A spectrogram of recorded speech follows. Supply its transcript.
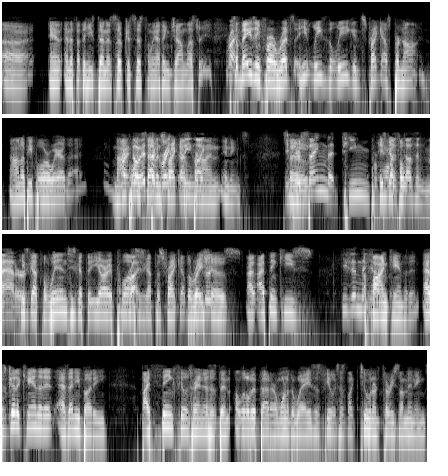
Uh, and, and the fact that he's done it so consistently, I think Jon Lester. Right. It's amazing for a Reds. He leads the league in strikeouts per nine. I don't know if people are aware of that. Nine point seven strikeouts I mean, per like, nine innings. If you're saying that team he's got performance the- doesn't matter, he's got the wins, he's got the ERA plus, Right. he's got the strikeout, the ratios. I, I think he's he's in the a you know, fine candidate, as good a candidate as anybody. But I think Felix Hernandez has been a little bit better. One of the ways is Felix has like 230 some innings,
